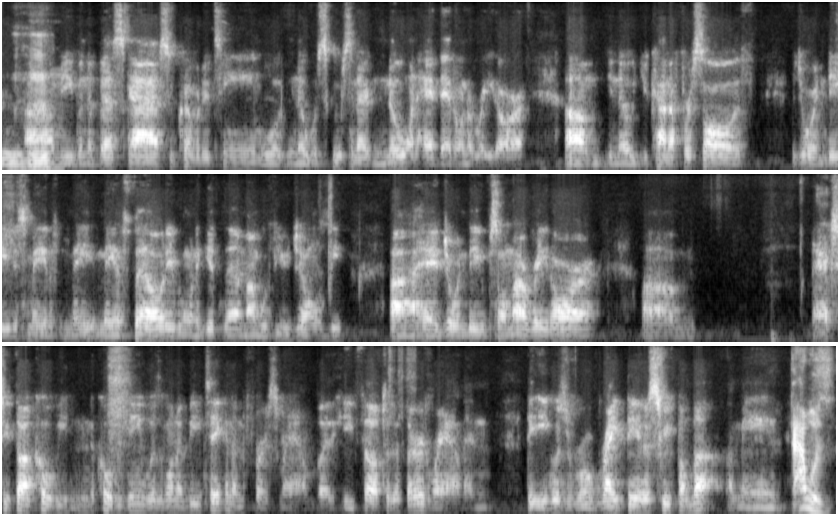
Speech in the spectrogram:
Mm-hmm. Um, even the best guys who covered the team, or you know, with Scoops and that, no one had that on the radar. Um, you know, you kind of foresaw if Jordan Davis may have may, may have fell, they would want to get them. I'm with you, Jonesy. Uh, I had Jordan Davis on my radar. Um, I actually thought Kobe the Kobe Dean was going to be taken in the first round, but he fell to the third round, and the Eagles were right there to sweep them up. I mean, that was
